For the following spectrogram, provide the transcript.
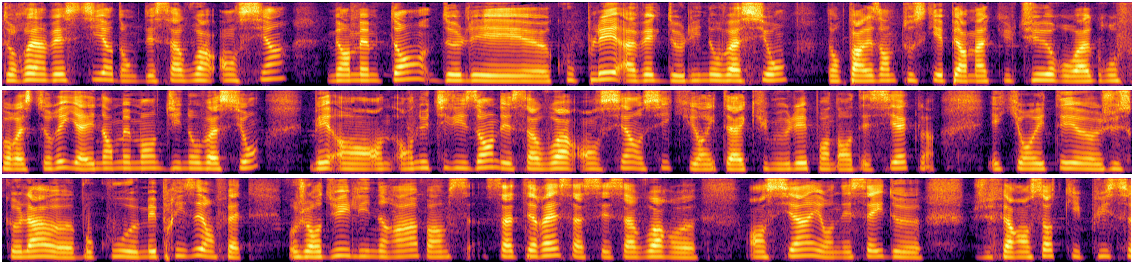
de réinvestir donc des savoirs anciens, mais en même temps de les euh, coupler avec de l'innovation. Donc par exemple tout ce qui est permaculture ou agroforesterie, il y a énormément d'innovation, mais en, en, utilisant des savoirs anciens aussi qui ont été accumulés pendant des siècles et qui ont été euh, jusque-là euh, beaucoup méprisés en fait. Aujourd'hui, l'INRA s'intéresse à ces savoirs anciens et on essaye de, faire en sorte qu'ils puissent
